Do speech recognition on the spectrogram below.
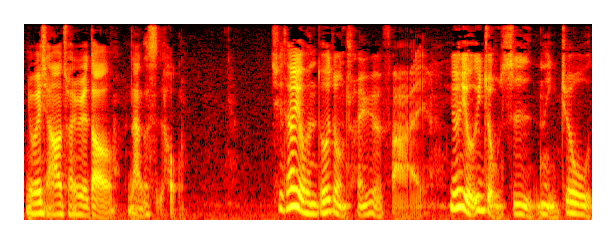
你会想要穿越到哪个时候？其实它有很多种穿越法哎，因为有一种是你就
